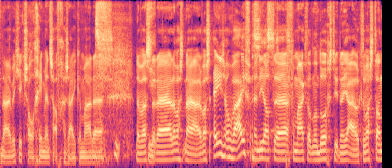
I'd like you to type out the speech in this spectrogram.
nou weet je, ik zal geen mensen af gaan zeiken, maar eh er was er, er was, nou ja, er was één zo'n wijf en die had eh voor mij dat dan doorgestuurd naar jou ook. Er was dan,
